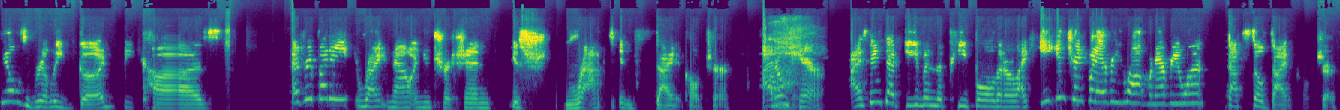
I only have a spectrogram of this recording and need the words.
feels really good because everybody right now in nutrition is wrapped in diet culture. I don't care. I think that even the people that are like, eat and drink whatever you want, whenever you want, that's still diet culture.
